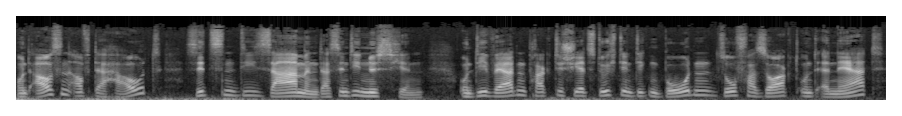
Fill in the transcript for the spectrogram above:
Und außen auf der Haut sitzen die Samen, das sind die Nüsschen. Und die werden praktisch jetzt durch den dicken Boden so versorgt und ernährt,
